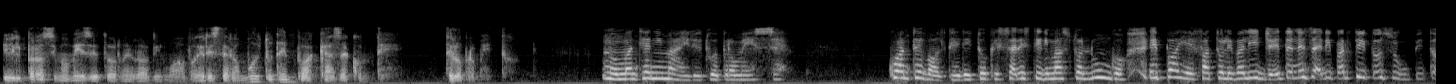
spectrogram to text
Il prossimo mese tornerò di nuovo e resterò molto tempo a casa con te. Te lo prometto. Non mantieni mai le tue promesse. Quante volte hai detto che saresti rimasto a lungo e poi hai fatto le valigie e te ne sei ripartito subito?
